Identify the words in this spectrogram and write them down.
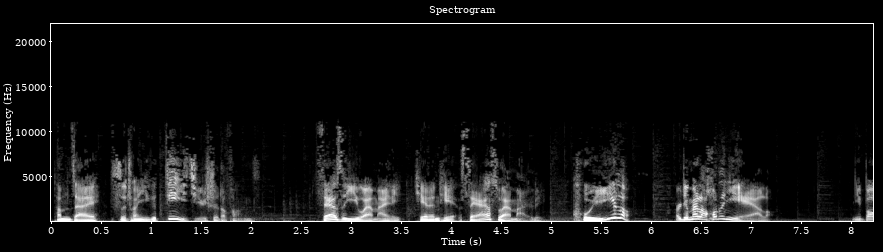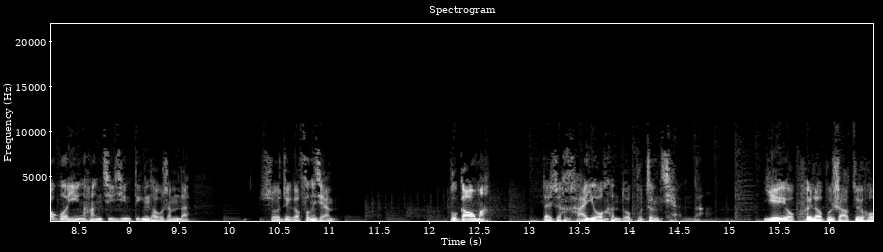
他们在四川一个地级市的房子。三十一万买的，前两天三十万卖的，亏了，而且买了好多年了。你包括银行、基金、定投什么的，说这个风险不高嘛？但是还有很多不挣钱的，也有亏了不少，最后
